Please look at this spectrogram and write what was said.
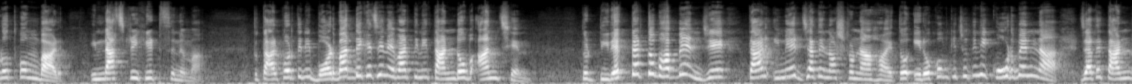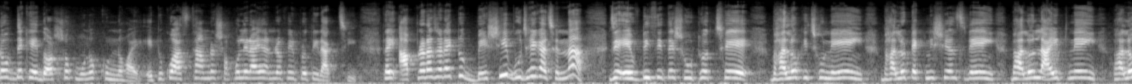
প্রথমবার ইন্ডাস্ট্রি হিট সিনেমা তো তারপর তিনি বরবাদ দেখেছেন, এবার তিনি তাণ্ডব আনছেন। তো ডিরেক্টর তো ভাববেন যে তার ইমেজ যাতে নষ্ট না হয়, তো এরকম কিছু তিনি করবেন না, যাতে তাণ্ডব দেখে দর্শক মনক্ষুণ্ণ হয়। এটুকু আস্থা আমরা সকলের রায়হান রফির প্রতি রাখছি। তাই আপনারা যারা একটু বেশি বুঝে গেছেন না, যে এফডিসিতে শ্যুট হচ্ছে, ভালো কিছু নেই, ভালো টেকনিশিয়ানস নেই, ভালো লাইট নেই, ভালো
